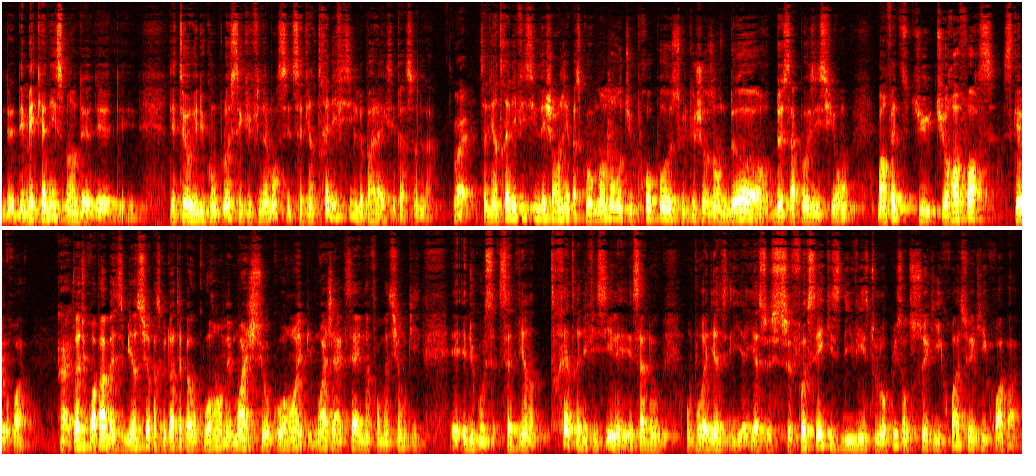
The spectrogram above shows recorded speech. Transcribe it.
des mécanismes, hein, des théories du complot, c'est que finalement, ça devient très difficile de parler avec ces personnes-là. Ouais. Ça devient très difficile d'échanger parce qu'au moment où tu proposes quelque chose en dehors de sa position, ben en fait, tu, tu renforces ce qu'elle croit. Toi, tu crois pas? Ben, bien sûr parce que toi, tu n'es pas au courant, mais moi, je suis au courant et puis moi, j'ai accès à une information. Puis, et, du coup, ça, devient très, très difficile et ça nous, on pourrait dire, il y a, ce, fossé qui se divise toujours plus entre ceux qui y croient et ceux qui y croient pas.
